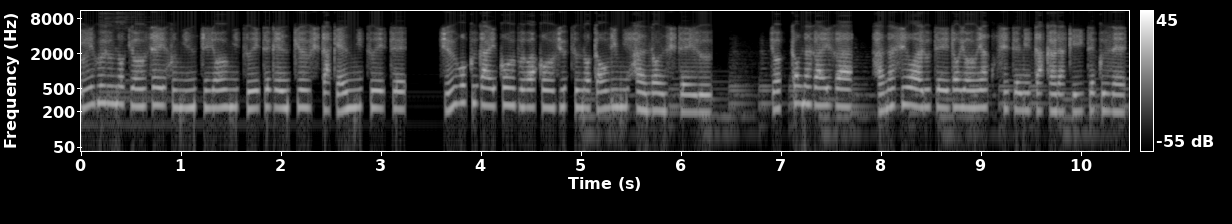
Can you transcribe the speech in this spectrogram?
ウイグルの強制不妊治療について言及した件について、中国外交部は口述の通りに反論している。ちょっと長いが、話をある程度要約してみたから聞いてくれ。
